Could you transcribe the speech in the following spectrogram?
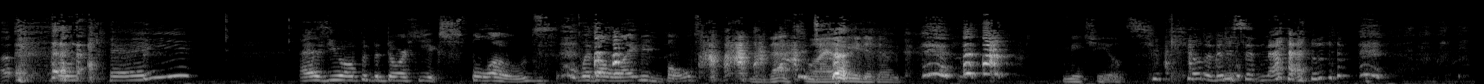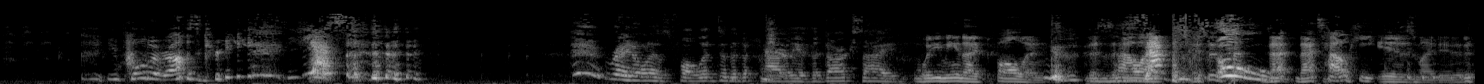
Okay. As you open the door, he explodes with a lightning bolt. That's why I needed him. Meat shields. you killed an innocent man. you pulled a Ross Green. Yes! Radon has fallen to the depravity of the dark side. What do you mean I've fallen? This is how Zap! I. This is Oh! that. That's how he is, my dude.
